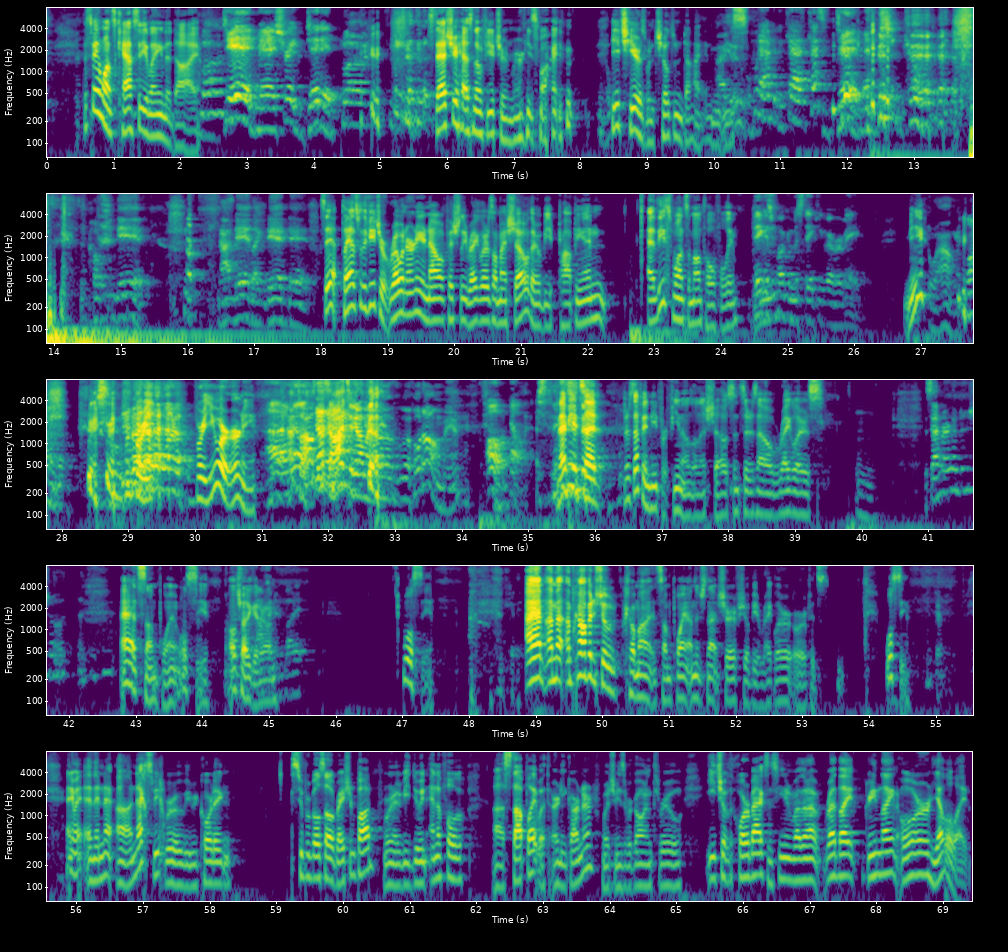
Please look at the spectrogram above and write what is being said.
this man wants Cassidy Lang to die. Did, man. Straight did it. Plug. Stature has no future in Murray's mind. He cheers when children die in movies. What happened to Cass? Cass is dead, man. She I hope she dead. Not dead, like dead, dead. So yeah, plans for the future. Roe and Ernie are now officially regulars on my show. They will be popping in at least once a month, hopefully. Biggest fucking mistake you've ever made. Me? Wow. One of them. For you, for you or Ernie? I don't That's, know. how, that's how I took it. I'm like, uh, hold on, man. Oh, no. That being said, there's definitely a need for females on this show since there's no regulars. Is that her do the show? At some point, we'll see. I'll try to get her on. Confident about it. We'll see. I am, I'm, I'm confident she'll come on at some point. I'm just not sure if she'll be a regular or if it's. We'll see. Okay. Anyway, and then uh, next week we will be recording Super Bowl celebration pod. We're going to be doing NFL uh, stoplight with Ernie Gardner, which means we're going through each of the quarterbacks and seeing whether or not red light, green light, or yellow light.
